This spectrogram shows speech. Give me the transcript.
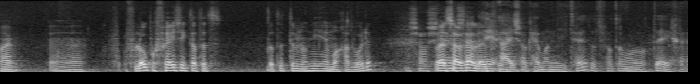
Maar eh, vo- voorlopig vrees ik dat het, dat het hem nog niet helemaal gaat worden. Zo het zou wel zijn leuk AI vinden. is ook helemaal niet, hè? Dat valt allemaal wel tegen.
